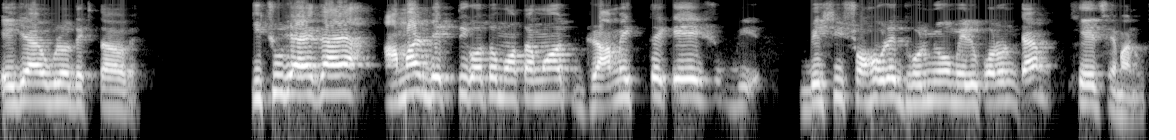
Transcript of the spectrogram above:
এই জায়গাগুলো দেখতে হবে। কিছু জায়গায় আমার ব্যক্তিগত মতামত, গ্রামের থেকে বেশি শহরে ধর্মীয় মেরুকরণটা খেয়েছে মানুষ।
